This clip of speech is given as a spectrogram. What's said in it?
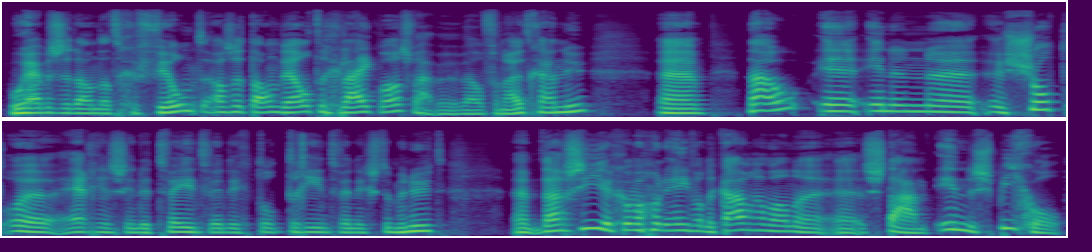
Hoe hebben ze dan dat gefilmd als het dan wel tegelijk was? Waar we wel van uitgaan nu. Eh, nou, eh, in een shot eh, ergens in de 22 tot 23ste minuut. Eh, daar zie je gewoon een van de cameramannen eh, staan in de spiegel.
